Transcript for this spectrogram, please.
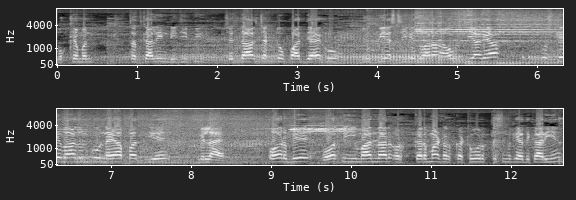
मुख्यमंत्री तत्कालीन डीजीपी सिद्धार्थ चट्टोपाध्याय को यूपीएससी के द्वारा आउट किया गया। उसके बाद उनको नया पद ये मिला है। और वे बहुत ही ईमानदार और कर्मठ और कठोर किस्म के अधिकारी हैं।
